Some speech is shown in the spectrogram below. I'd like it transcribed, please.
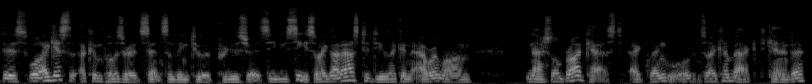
this. Well, I guess a composer had sent something to a producer at CBC. So I got asked to do like an hour long national broadcast at Glenn Gould. And so I come back to Canada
